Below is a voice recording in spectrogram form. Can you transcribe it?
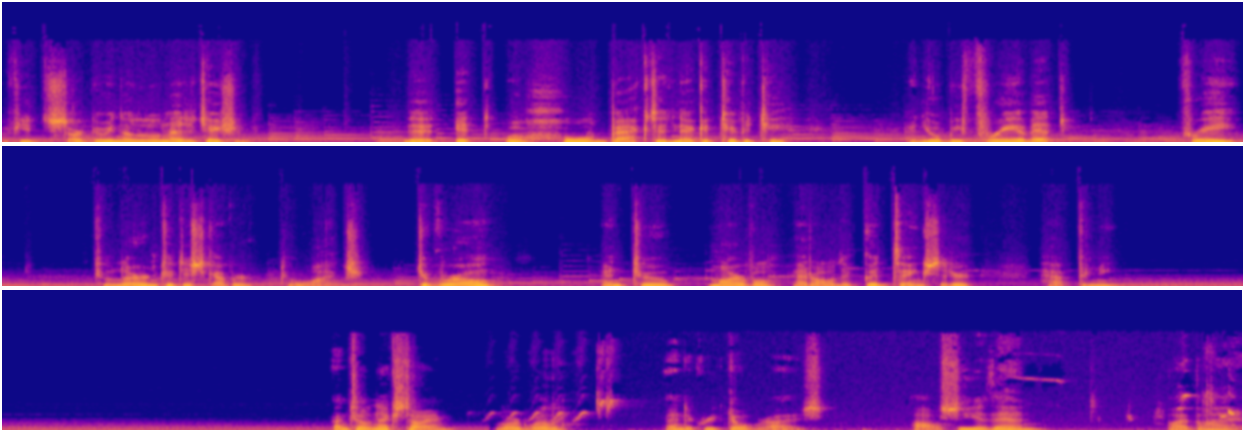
if you start doing a little meditation, that it will hold back the negativity and you'll be free of it, free to learn, to discover, to watch, to grow, and to marvel at all the good things that are happening. Until next time, Lord willing, and the creek don't rise. I'll see you then. Bye bye.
